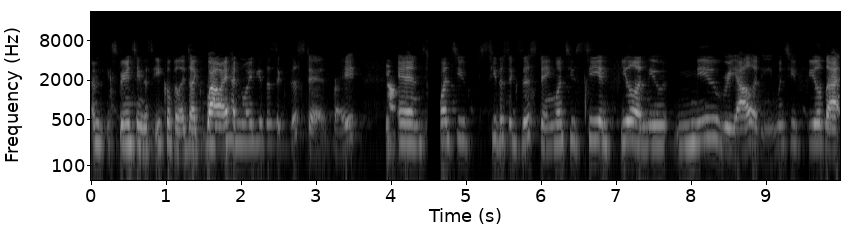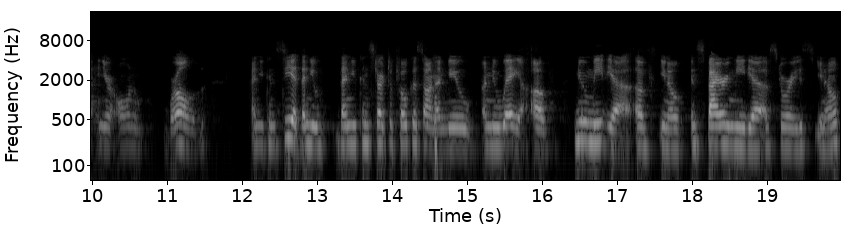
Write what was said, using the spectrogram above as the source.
I'm experiencing this eco village. Like, wow, I had no idea this existed, right? Yeah. And once you see this existing, once you see and feel a new new reality, once you feel that in your own world, and you can see it, then you then you can start to focus on a new a new way of new media, of you know inspiring media, of stories. You know,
